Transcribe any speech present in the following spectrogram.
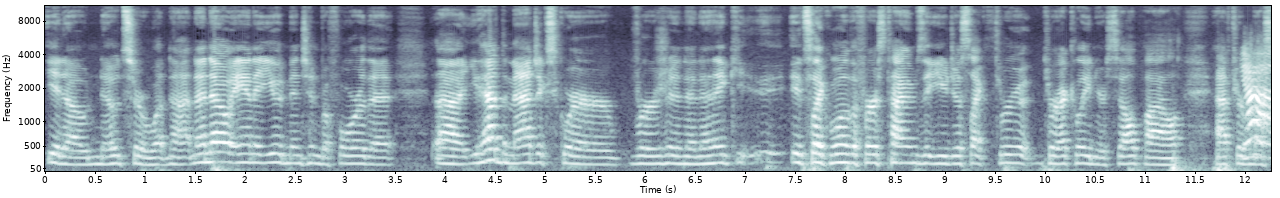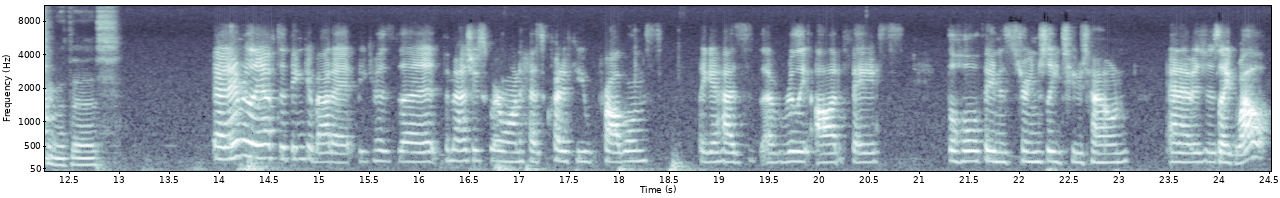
you know notes or whatnot. And I know Anna, you had mentioned before that uh, you had the Magic Square version, and I think it's like one of the first times that you just like threw it directly in your sell pile after Yeah. messing with this. I didn't really have to think about it because the the Magic Square one has quite a few problems. Like it has a really odd face. The whole thing is strangely two tone, and I was just like, well,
